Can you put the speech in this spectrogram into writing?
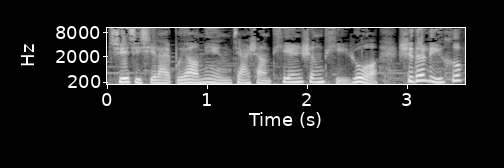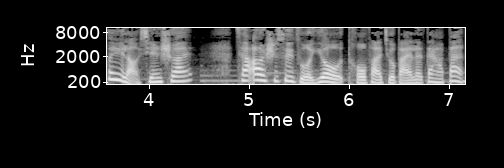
学起习来不要命，加上天生体弱，使得李贺未老先衰，才二十岁左右，头发就白了大半。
